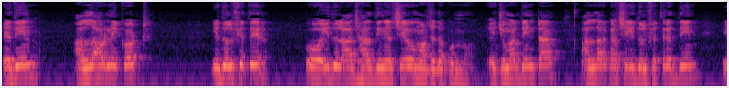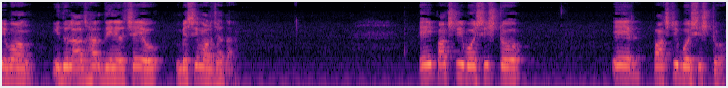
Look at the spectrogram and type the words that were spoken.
এদিন আল্লাহর নিকট ঈদুল ফিতর ও ঈদুল আজহার দিনের চেয়েও মর্যাদাপূর্ণ। এই জুমার দিনটা আল্লাহর কাছে ঈদুল ফিতরের দিন এবং ঈদুল আজহার দিনের চেয়েও বেশি মর্যাদা। এই পাঁচটি বৈশিষ্ট্য, এর পাঁচটি বৈশিষ্ট্য।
